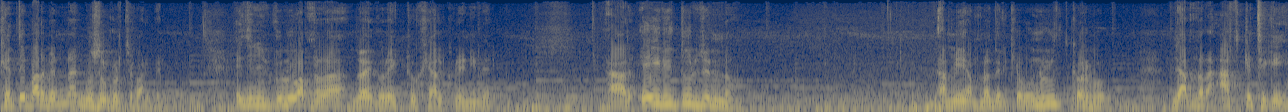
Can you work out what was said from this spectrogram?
খেতে পারবেন না, গোসল করতে পারবেন এই জিনিসগুলো আপনারা দয়া করে একটু খেয়াল করে নেবেন। আর এই ঋতুর জন্য আমি আপনাদেরকে অনুরোধ করব যে আপনারা আজকে থেকেই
